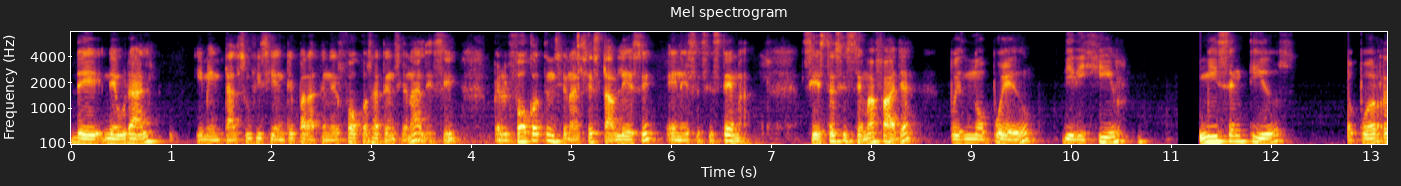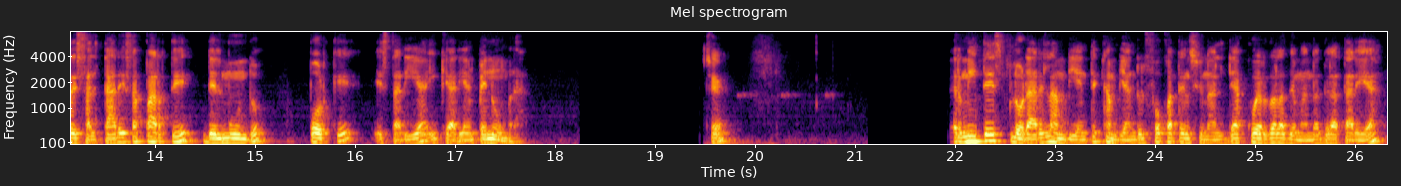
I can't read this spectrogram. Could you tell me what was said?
de neural y mental suficiente para tener focos atencionales, ¿sí? Pero el foco atencional se establece en ese sistema. Si este sistema falla, pues no puedo dirigir mis sentidos, no puedo resaltar esa parte del mundo porque estaría y quedaría en penumbra. ¿Sí? Permite explorar el ambiente cambiando el foco atencional de acuerdo a las demandas de la tarea.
